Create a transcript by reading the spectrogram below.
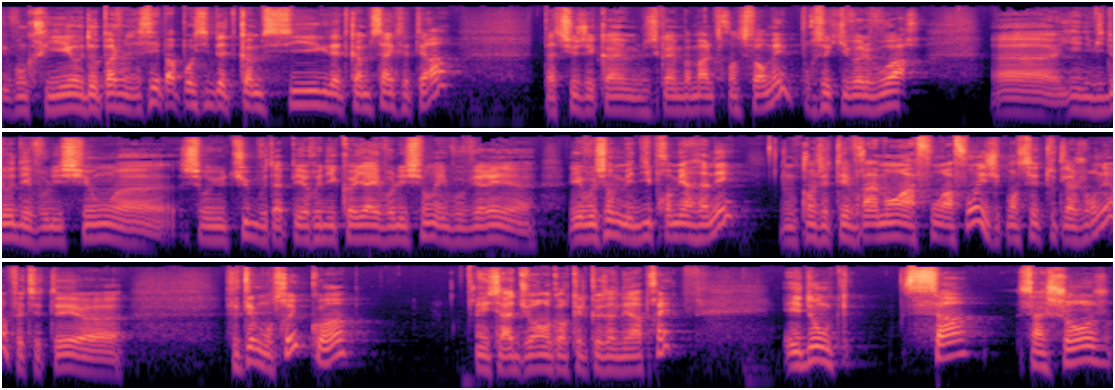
vont crier au dopage, vont dire c'est pas possible d'être comme ci, d'être comme ça, etc. Parce que j'ai quand même, j'ai quand même pas mal transformé. Pour ceux qui veulent voir, euh, il y a une vidéo d'évolution euh, sur YouTube, vous tapez Rudy Koya évolution et vous verrez euh, l'évolution de mes dix premières années. Donc quand j'étais vraiment à fond, à fond, et j'y pensais toute la journée, en fait, c'était c'était mon truc, quoi. Et ça a duré encore quelques années après. Et donc ça, ça change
